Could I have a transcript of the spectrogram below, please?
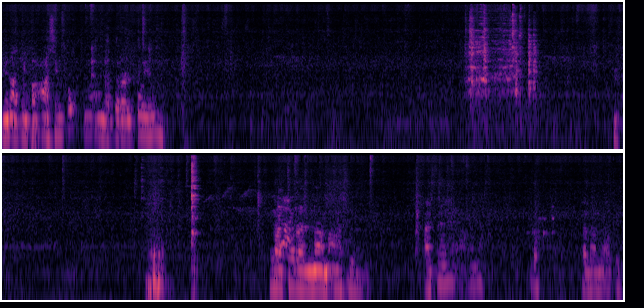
Yun ating pang-asim po. Natural po yun. Natural na maasim. Asa na yun? Ano? Salamat natin.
